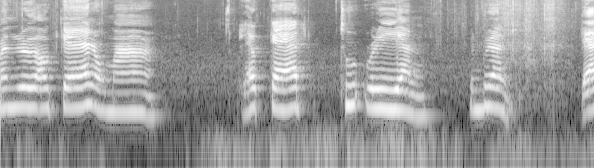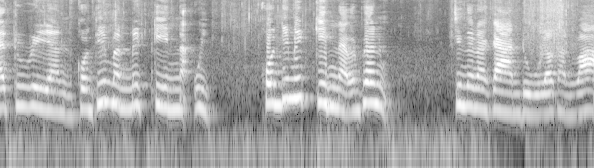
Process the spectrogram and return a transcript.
มันเรอเอาแก๊สออกมา แล้วแก๊สทุเรียนเพื่อนๆแก๊สทุเรียนคนที่มันไม่กินอะอุ้ย คนที่ไม่กินน่ะเพื่อนๆจินตนาการดูแล้วกันว่า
